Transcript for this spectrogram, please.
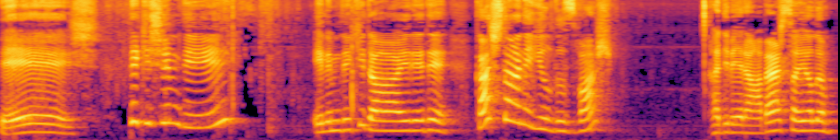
Beş. Peki şimdi elimdeki dairede kaç tane yıldız var? Hadi beraber sayalım.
